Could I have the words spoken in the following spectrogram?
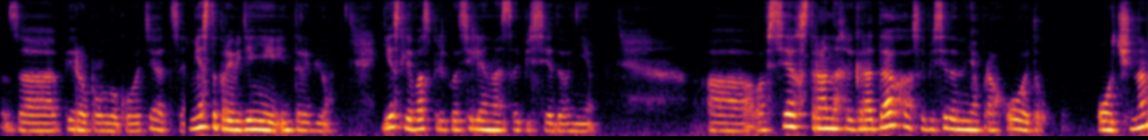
за первое полугодие оценки. Место проведения интервью. Если вас пригласили на собеседование, а, во всех странах и городах собеседование проходит очно,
